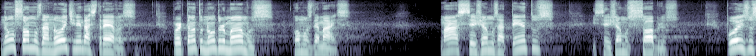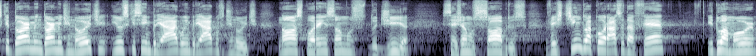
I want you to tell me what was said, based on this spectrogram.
Não somos da noite nem das trevas. Portanto, não durmamos como os demais, mas sejamos atentos e sejamos sóbrios. Pois os que dormem, dormem de noite, e os que se embriagam, embriagam-se de noite. Nós, porém, somos do dia, sejamos sóbrios, vestindo a couraça da fé e do amor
